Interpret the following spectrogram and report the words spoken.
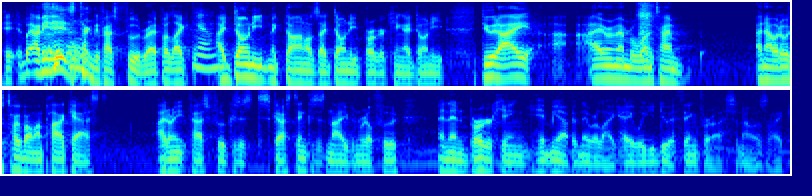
It- but I mean, it is technically fast food, right? But like, Yeah. I don't eat McDonald's. I don't eat Burger King. I don't eat. Dude, I I remember one time, and I would always talk about my podcast. I don't eat fast food because it's disgusting because it's not even real food. And then Burger King hit me up and they were like, "Hey, will you do a thing for us?" And I was like,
